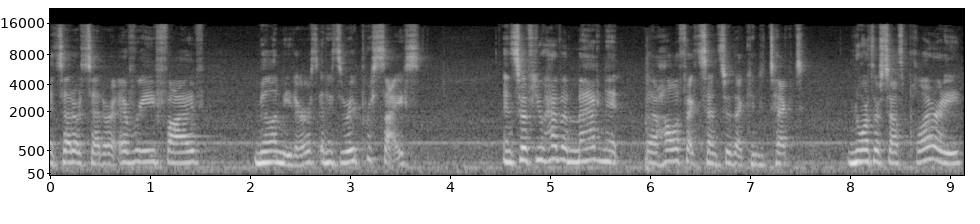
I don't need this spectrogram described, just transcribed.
et cetera, et cetera, every five millimeters, and it's very precise. And so if you have a magnet, a Hall effect sensor that can detect north or south polarity,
